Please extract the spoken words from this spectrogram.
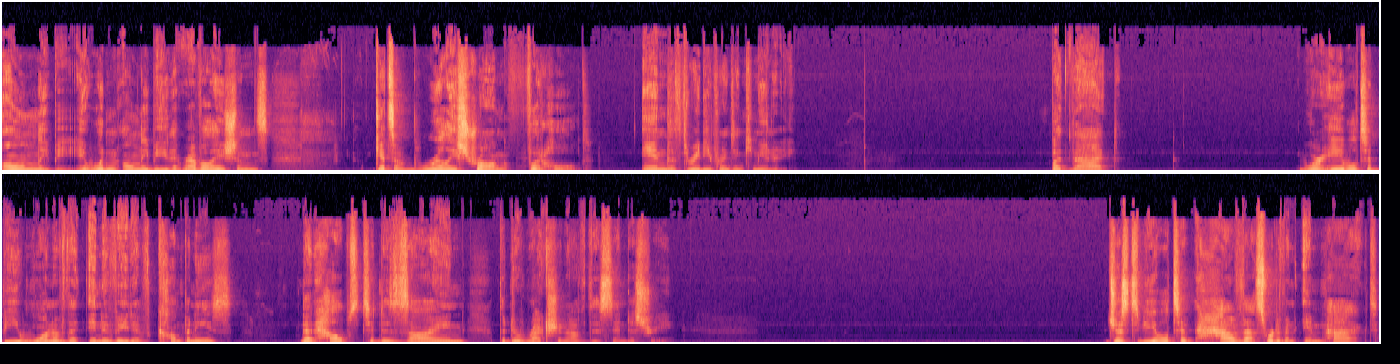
only be it wouldn't only be that Revelations gets a really strong foothold in the 3D printing community. But that we're able to be one of the innovative companies that helps to design the direction of this industry. Just to be able to have that sort of an impact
